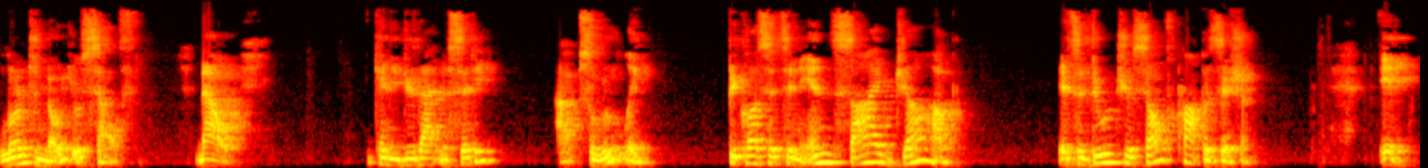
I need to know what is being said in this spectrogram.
Learn to know yourself. Now, can you do that in a city? Absolutely. because it's an inside job. It's a do-it-yourself proposition. It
